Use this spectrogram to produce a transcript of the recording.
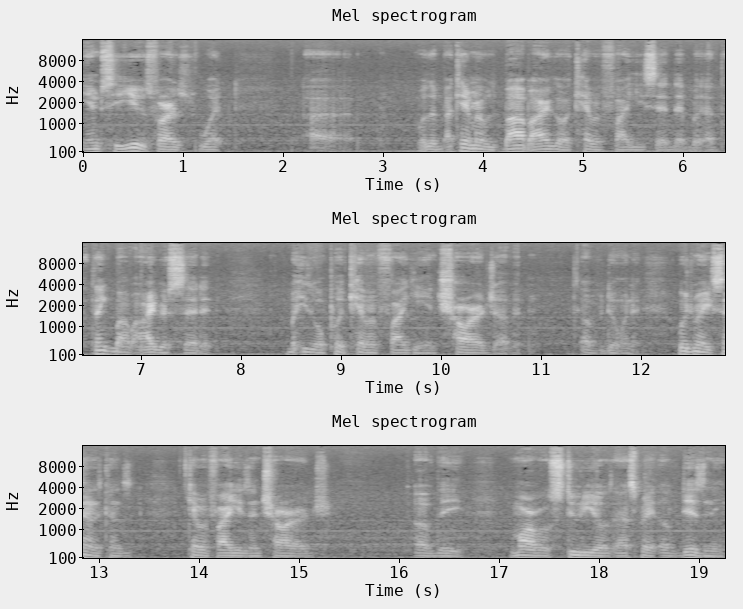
MCU as far as what uh, was it, I can't remember it was Bob Iger or Kevin Feige said that, but I think Bob Iger said it. But he's gonna put Kevin Feige in charge of it, of doing it, which makes sense because Kevin Feige is in charge of the Marvel Studios aspect of Disney.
